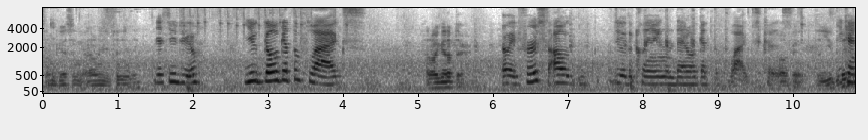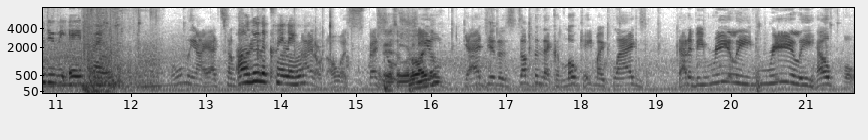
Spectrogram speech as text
So I'm guessing I don't need to put anything. Yes, you do. You go get the flags. How do I get up there? Okay, first I'll do the cleaning and then I'll get the flags because Okay. So you you click? can do the A thing. Only I had some I'll do the cleaning. I don't know, a special Okay, so where do I go? shield gadget or something that could locate my flags. That'd be really, really helpful.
